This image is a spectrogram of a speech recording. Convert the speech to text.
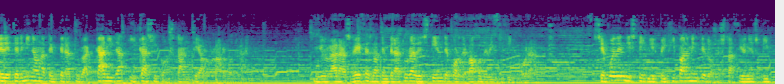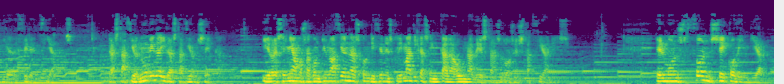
que determina una temperatura cálida y casi constante a lo largo del año. Muy raras veces la temperatura desciende por debajo de 25 grados. Se pueden distinguir principalmente dos estaciones diferenciadas, la estación húmeda y la estación seca, y reseñamos a continuación las condiciones climáticas en cada una de estas dos estaciones. El monzón seco de invierno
